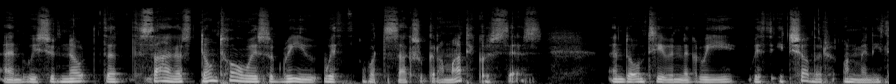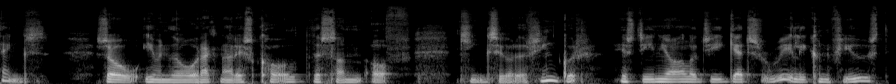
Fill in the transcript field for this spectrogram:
and we should note that the sagas don't always agree with what Saxo Grammaticus says, and don't even agree with each other on many things. So even though Ragnar is called the son of King Sigurður Hringur, his genealogy gets really confused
